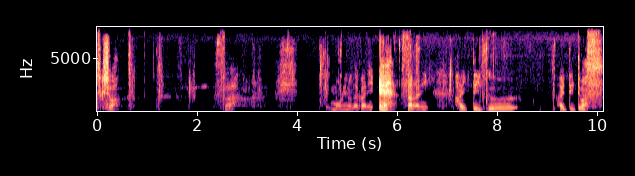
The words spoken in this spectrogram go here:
畜生。さあ、森の中に さらに入っていく、入っていってます。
